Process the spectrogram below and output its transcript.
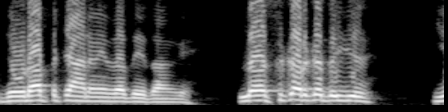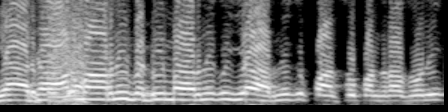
ਜੋੜਾ 95 ਦਾ ਦੇ ਦਾਂਗੇ। ਲੈਸ ਕਰਕੇ ਦਈਏ। 1000 ਛਾਲ ਰੁਪਏ ਮਾਰਨੀ ਵੱਡੀ ਮਾਰਨੀ ਕੋਈ 1000 ਨਹੀਂ ਕੋਈ 500 1500 ਨਹੀਂ।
